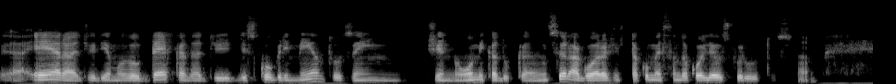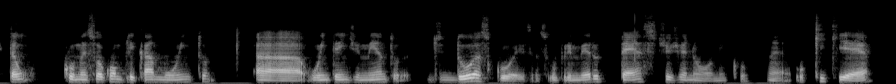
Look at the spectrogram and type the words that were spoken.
eh, era, diríamos, ou década de descobrimentos em genômica do câncer, agora a gente está começando a colher os frutos. Tá? Então, começou a complicar muito uh, o entendimento de duas coisas. O primeiro, teste genômico, né? o que, que é.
